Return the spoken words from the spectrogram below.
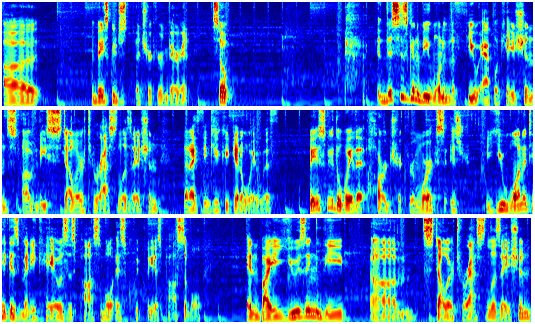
Uh, basically just a Trick Room variant. So this is going to be one of the few applications of the Stellar Terastallization that I think you could get away with. Basically, the way that hard Trick Room works is you want to take as many KOs as possible as quickly as possible. And by using the um, Stellar Terastallization,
